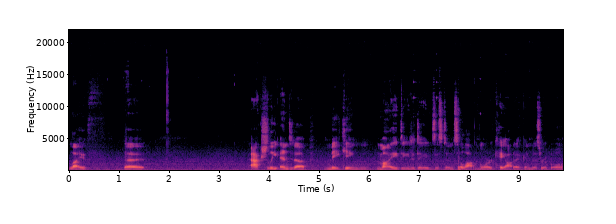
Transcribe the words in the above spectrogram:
life that actually ended up making my day-to-day existence a lot more chaotic and miserable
